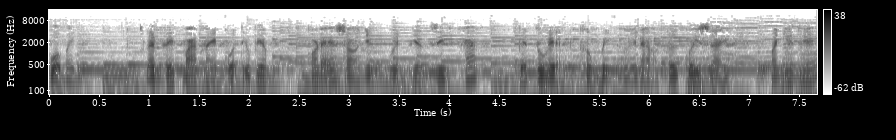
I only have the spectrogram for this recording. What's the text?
của mình. Lần bế quan này của tiêu viêm có lẽ do những nguyên nhân gì khác, việc tu luyện không bị người nào tới quấy rầy, mà như thế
